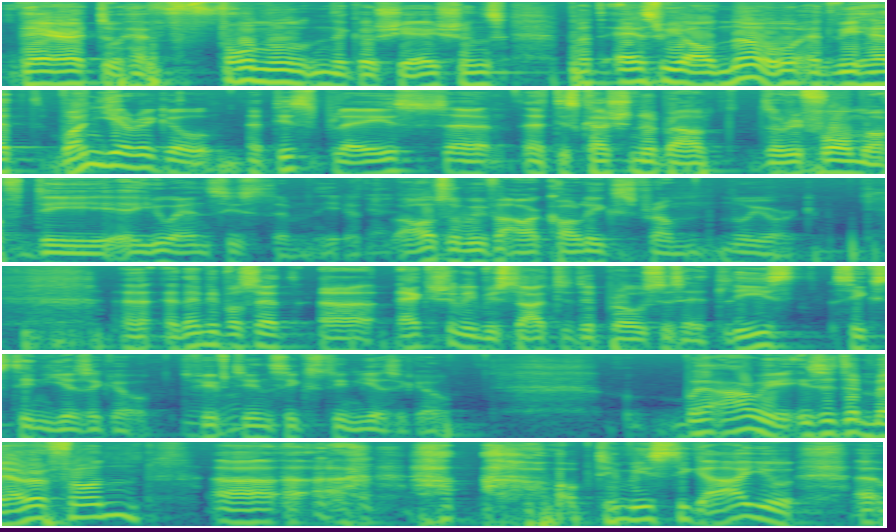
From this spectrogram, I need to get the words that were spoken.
there to have formal negotiations, but as we all know, and we had one year ago at this place uh, a discussion about the reform of the UN system, yes. also with our colleagues from New York. Uh, and then it was said, uh, actually, we started the process at least 16 years ago, mm -hmm. 15, 16 years ago where are we? Is it a marathon? Uh, uh how, how, optimistic are you? Uh,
